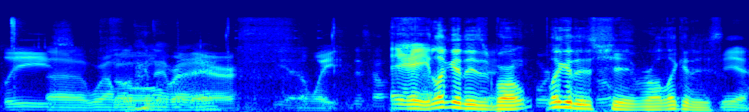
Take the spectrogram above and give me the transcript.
please Uh, where I'm go looking over right there Yeah, wait. Hey, look at this, bro. Look at this shit, bro. Look at this. Yeah.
